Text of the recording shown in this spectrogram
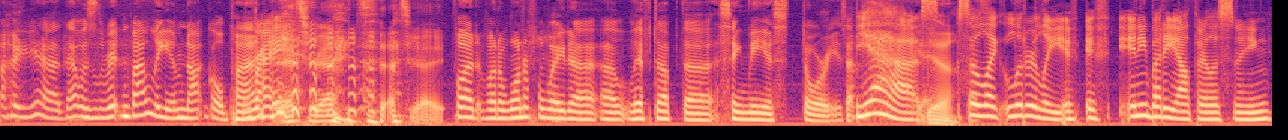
Uh, yeah, that was written by Liam, not Goldpine. right? That's right. That's right. But but a wonderful way to uh, lift up the Sing Me a Story. Is that? Yeah. Yeah. So like literally if if anybody out there listening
